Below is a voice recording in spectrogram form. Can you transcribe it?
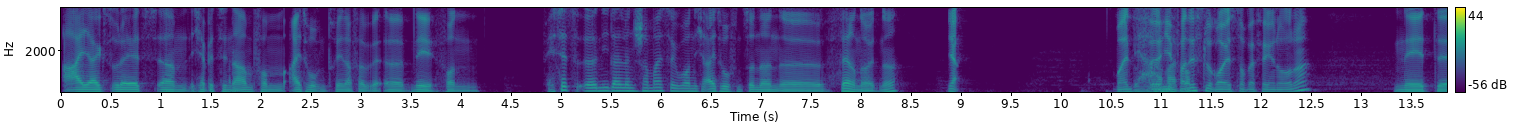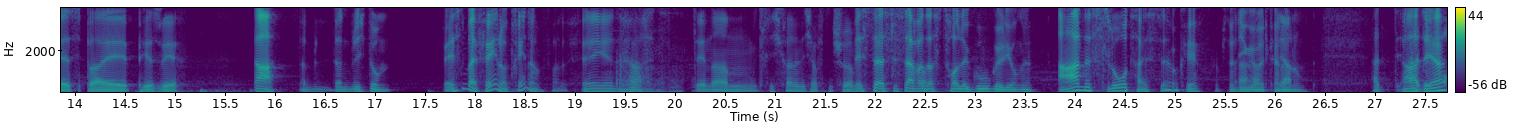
Ajax oder jetzt, ähm, ich habe jetzt den Namen vom Eindhoven-Trainer, äh, nee, von, wer ist jetzt äh, niederländischer Meister geworden? Nicht Eindhoven, sondern äh, Feyenoord, ne? Ja. Du meinst, Ja, äh, hier Van Nistelrooy ist doch bei Feyenoord, oder? Nee, der ist bei PSW. Ah, dann dann bin ich dumm. Wer ist denn bei Feyenoord Trainer? Warte, Feyenoord. Ja, den Namen kriege ich gerade nicht auf den Schirm. Ist das, es ist einfach das tolle Google, Junge. Arne Slot heißt der, okay? Hab ich noch nie Aha, gehört, keine ja. Ahnung. Hat, Ja, hat der?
